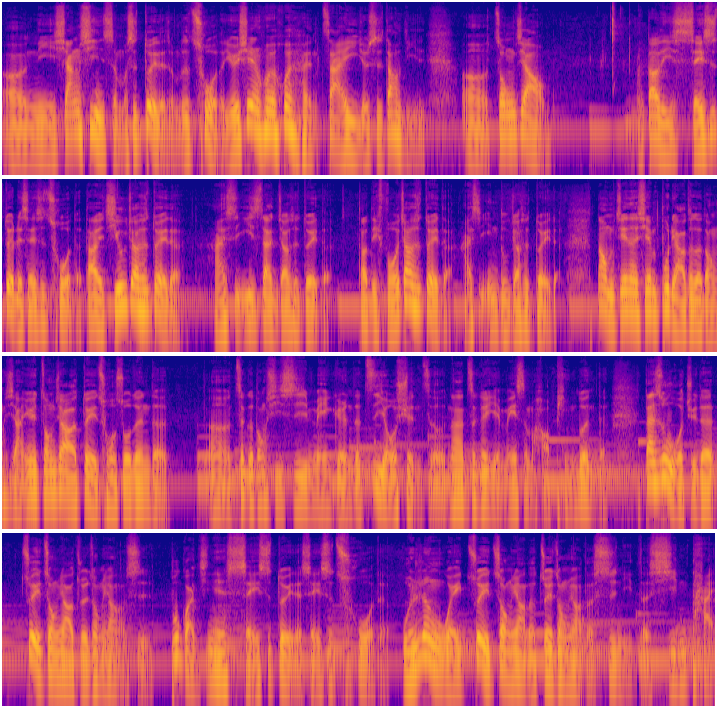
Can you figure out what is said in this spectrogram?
呃，你相信什么是对的，什么是错的，有一些人会会很在意，就是到底呃，宗教到底谁是对的，谁是错的？到底基督教是对的，还是伊斯兰教是对的？到底佛教是对的，还是印度教是对的？那我们今天呢，先不聊这个东西啊，因为宗教的对错，说真的，呃，这个东西是每个人的自由选择，那这个也没什么好评论的。但是我觉得最重要、最重要的是，不管今天谁是对的，谁是错的，我认为最重要的、最重要的是你的心态。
